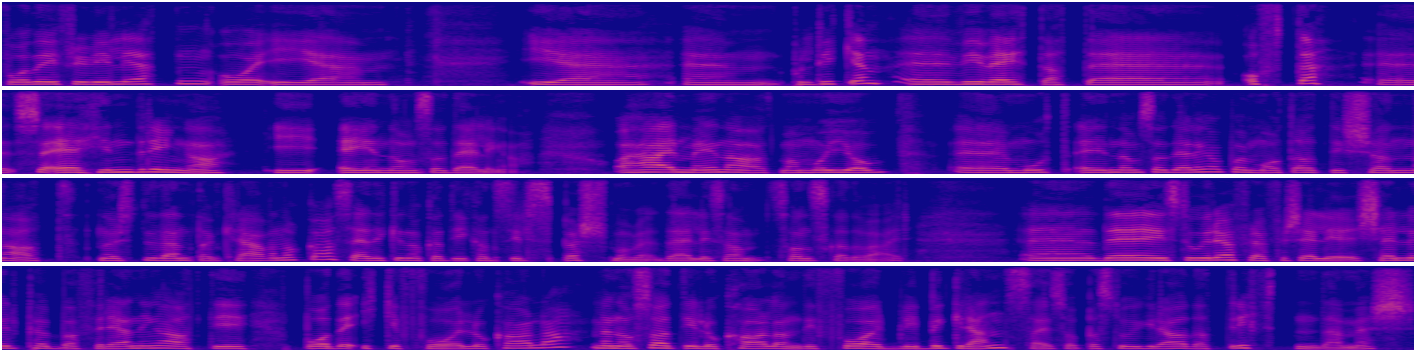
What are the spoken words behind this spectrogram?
både i frivilligheten og i, i politikken, vi vet at ofte så er hindringer i eiendomsavdelinga. Og her mener jeg at man må jobbe eh, mot eiendomsavdelinga på en måte at de skjønner at når studentene krever noe, så er det ikke noe de kan stille spørsmål ved. Det er liksom, sånn skal det være. Eh, Det er historier fra forskjellige kjellerpuber og foreninger at de både ikke får lokaler, men også at de lokalene de får, blir begrensa i såpass stor grad at driften deres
